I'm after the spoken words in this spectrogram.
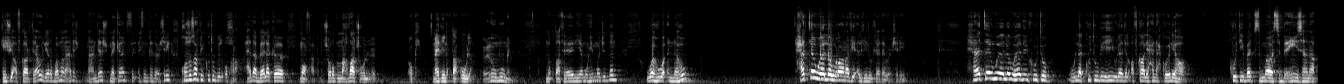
كاين شوية أفكار تاعو اللي ربما ما عندهاش ما عندهاش مكان في 2023 خصوصا في الكتب الأخرى. هذا بالك bon شروط النهضة شغل okay. اسمع هذه نقطة أولى. عموما نقطة ثانية مهمة جدا وهو أنه حتى ولو رانا في 2023 حتى ولو هذه الكتب ولا كتبه ولا هذه الأفكار اللي حنحكوا عليها كتبت تسمى 70 سنة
